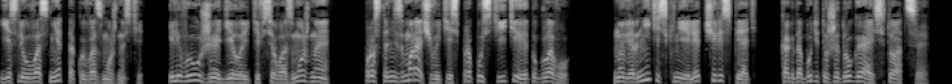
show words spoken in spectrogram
Если у вас нет такой возможности, или вы уже делаете все возможное, просто не заморачивайтесь, пропустите эту главу. Но вернитесь к ней лет через пять, когда будет уже другая ситуация.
